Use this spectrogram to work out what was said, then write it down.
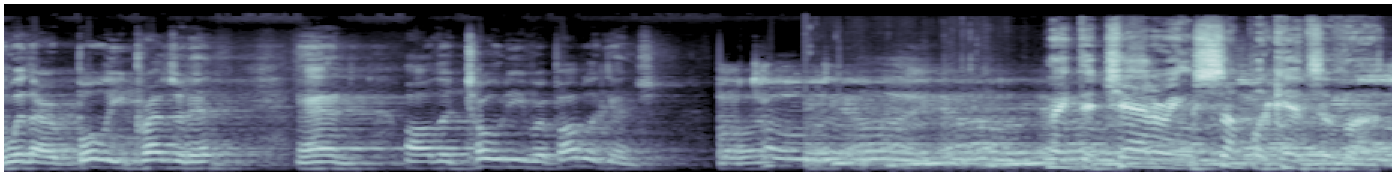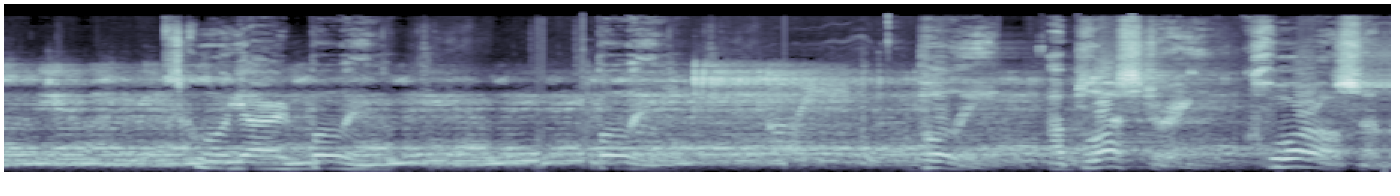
with our bully president and all the toady Republicans. Like the chattering supplicants of a schoolyard bully. Bully. A blustering, quarrelsome,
